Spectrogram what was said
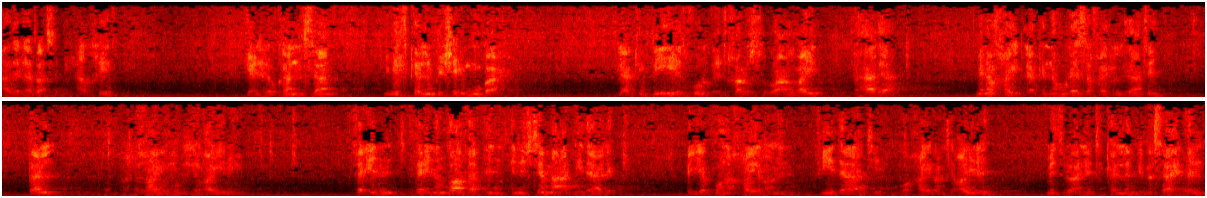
هذا لا بأس به هذا خير. يعني لو كان الإنسان يتكلم بشيء مباح لكن فيه يدخل إدخال السرور على الغير فهذا من الخير لكنه ليس خير لذاته بل خير لغيره. فإن فإن انضاف إن, إن اجتمع بذلك أن يكون خيرا في ذاته وخيرا لغيره مثل أن يتكلم بمسائل علم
